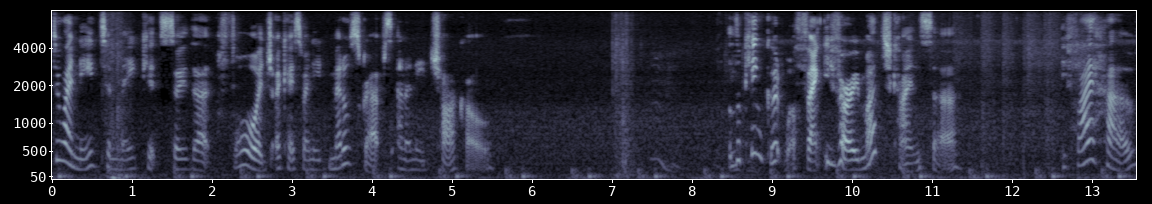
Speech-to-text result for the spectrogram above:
do I need to make it so that... Forge! Okay, so I need metal scraps and I need charcoal. Hmm. Looking good. Well, thank you very much, kind sir. If I have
